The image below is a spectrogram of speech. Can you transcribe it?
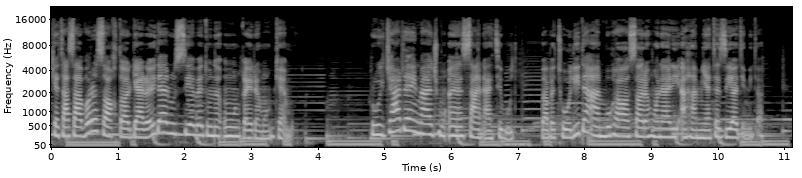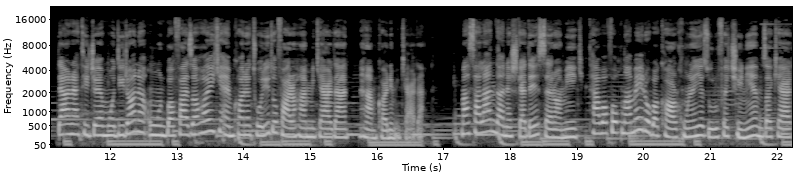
که تصور ساختارگرایی در روسیه بدون اون غیر ممکن بود. رویکرد این مجموعه صنعتی بود و به تولید انبوه آثار هنری اهمیت زیادی می‌داد. در نتیجه مدیران اون با فضاهایی که امکان تولید و فراهم می‌کردند همکاری می‌کردند. مثلا دانشکده سرامیک توافقنامه ای رو با کارخونه ظروف چینی امضا کرد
